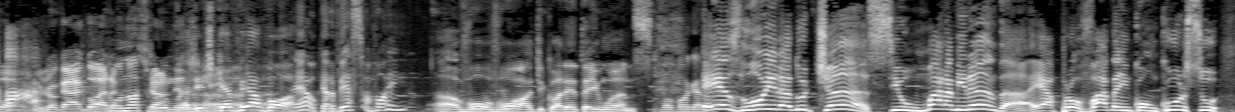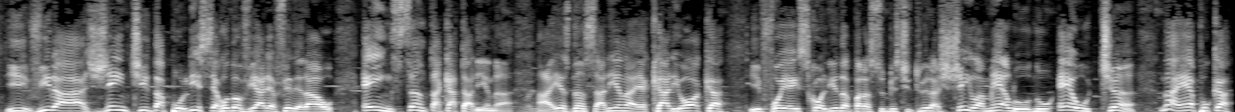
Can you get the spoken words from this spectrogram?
Pô, vou jogar agora. No nosso Já grupo. A gente quer ver a avó. É, eu quero ver essa avó aí. A vovó de 41 anos. Vovó garota. Ex-loira do Tchan, Silmara Miranda, é aprovada em concurso e vira agente da Polícia Rodoviária Federal em Santa Catarina. A ex-dançarina é carioca e foi a escolhida para substituir a Sheila Mello no El Tchan. Na época,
